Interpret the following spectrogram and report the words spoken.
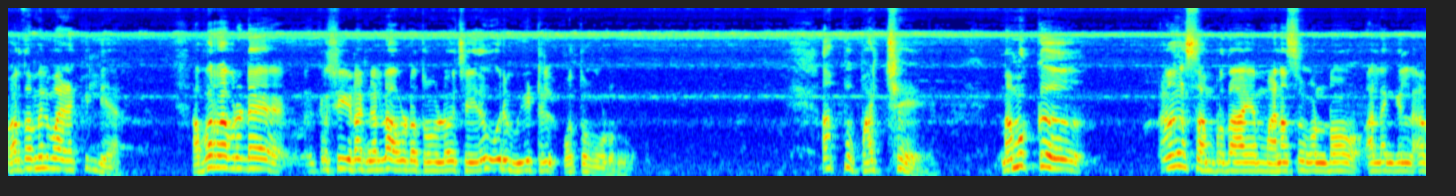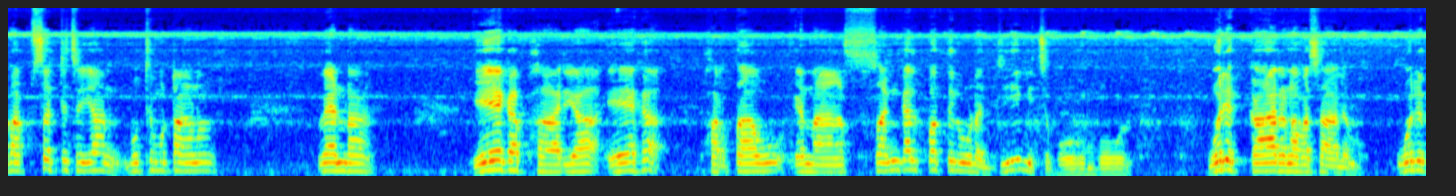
അവർ തമ്മിൽ വഴക്കില്ല. അവർ അവരുടെ കൃഷിയിടങ്ങളിൽ അവരുടെ തൊഴിലോ ചെയ്ത് ഒരു വീട്ടിൽ ഒത്തുകൂടുന്നു. അപ്പോൾ പക്ഷേ നമുക്ക് ആ സമ്പ്രദായം മനസ്സുകൊണ്ടോ അല്ലെങ്കിൽ അത് അപ്സെറ്റ് ചെയ്യാൻ ബുദ്ധിമുട്ടാണ്? വേണ്ട. ഏക ഭാര്യ ഏക ഭർത്താവ് എന്ന സങ്കല്പത്തിലൂടെ ജീവിച്ചു പോകുമ്പോൾ ഒരു കാരണവശാലും ഒരു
